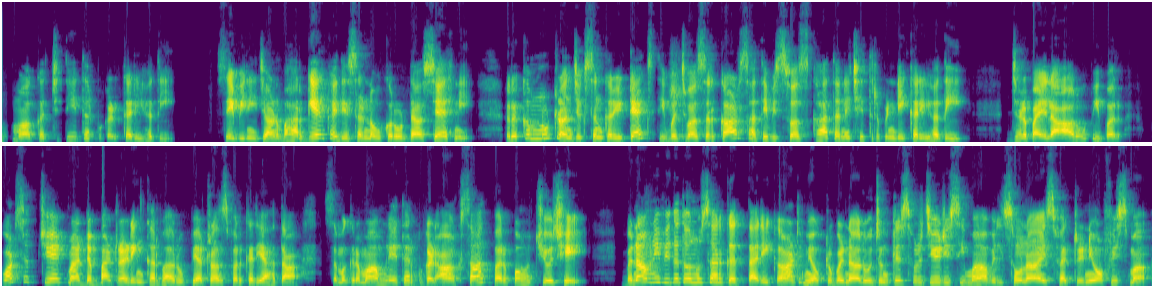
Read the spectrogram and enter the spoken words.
ઉપમાં કચ્છથી ધરપકડ કરી હતી. સેબીની જાણ બહાર ગેરકાયદેસર નવ કરોડના શેરની રકમનું ટ્રાન્ઝેક્શન કરી ટેક્સથી બચવા સરકાર સાથે વિશ્વાસઘાત અને છેતરપિંડી કરી હતી. ઝડપાયેલા આરોપી પર વોટ્સએપ ચેટમાં ડબ્બા ટ્રેડિંગ કરવા રૂપિયા ટ્રાન્સફર કર્યા હતા. સમગ્ર મામલે ધરપકડ આંખ સાત પર પહોંચ્યો છે. બનાવની વિગતો અનુસાર ગત તારીખ આઠમી ઓક્ટોબરના રોજ અંકલેશ્વર જેડીસીમાં આવેલ સોના આઈસ ફેક્ટરીની ઓફિસમાં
